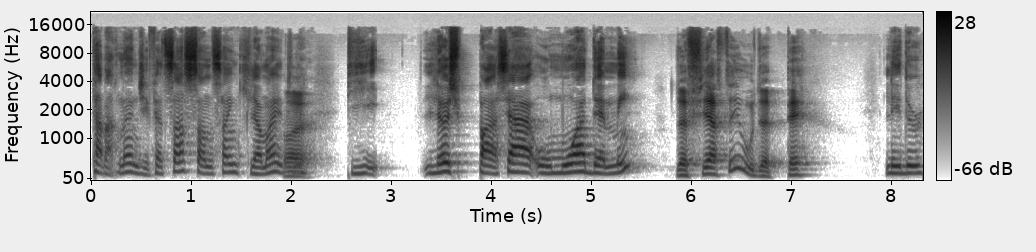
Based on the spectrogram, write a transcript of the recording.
tabarnak, j'ai fait 165 km. Puis là, je pensais au mois de mai. De fierté ou de paix? Les deux.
